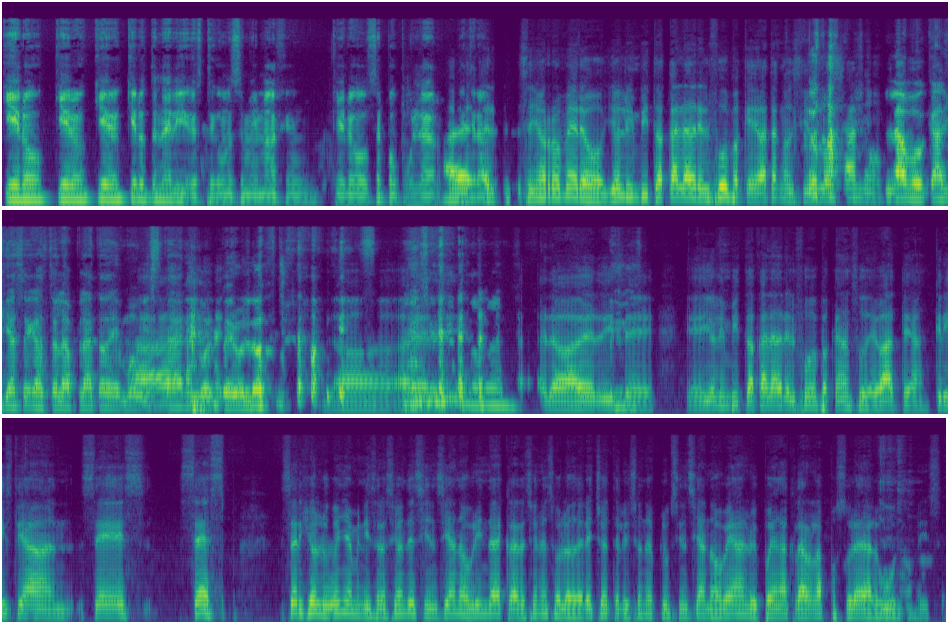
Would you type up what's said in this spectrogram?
quiero, quiero, quiero, quiero tener este, ¿cómo se llama? imagen, quiero ser popular. A ver, literal. el- señor Romero, yo lo invito acá a ladre el fútbol para que debata con el señor Lozano. La vocal ya se gastó la plata de Movistar Ah. y Gol Perú lo- No, a ver, no, a ver, dice, eh, yo lo invito acá a ladre el fútbol para que hagan su debate, ¿ah? Cristian Ces- Cesp, Sergio Ludueña, Administración de Cienciano, brinda declaraciones sobre los derechos de televisión del Club Cienciano. Véanlo y pueden aclarar la postura de algunos, dice.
